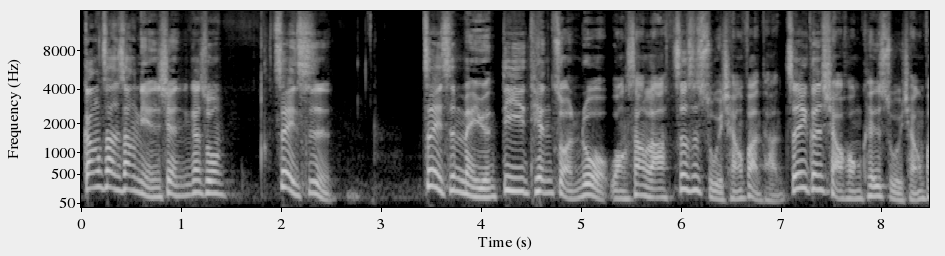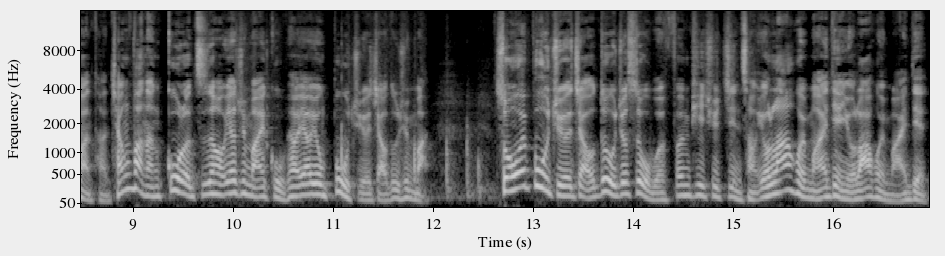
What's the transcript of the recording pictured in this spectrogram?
刚站上年线，应该说这一次，这一次美元第一天转弱往上拉，这是属于强反弹。这一根小红可以属于强反弹，强反弹过了之后要去买股票，要用布局的角度去买。所谓布局的角度，就是我们分批去进场，有拉回买点，有拉回买点，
